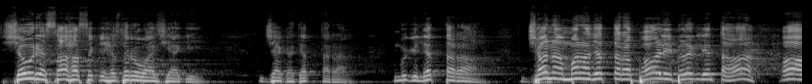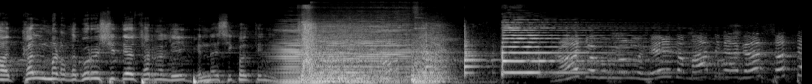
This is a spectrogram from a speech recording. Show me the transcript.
ಶೌರ್ಯ ಸಾಹಸಕ್ಕೆ ಹೆಸರುವಾಸಿಯಾಗಿ ಜಗದೆತ್ತರ ಮುಗಿಲೆತ್ತರ ಜನ ಮನದೆತ್ತರ ಬಾಳಿ ಬೆಳಗಲಿ ಅಂತ ಆ ಕಲ್ಮಠದ ಗುರು ಸಿದ್ದೇಶ್ವರನಲ್ಲಿ ಭಿನ್ನಸಿಕೊಳ್ತೀನಿ. ರಾಜಗುರುಗಳು ಹೇಳಿದ ಮಾತಿನಾಗ ಸತ್ಯ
